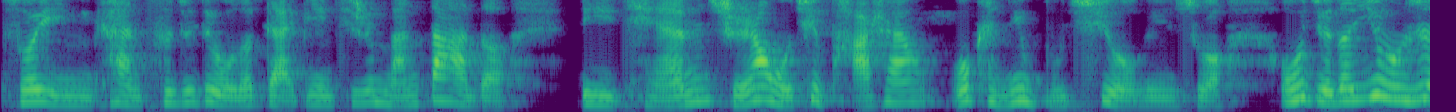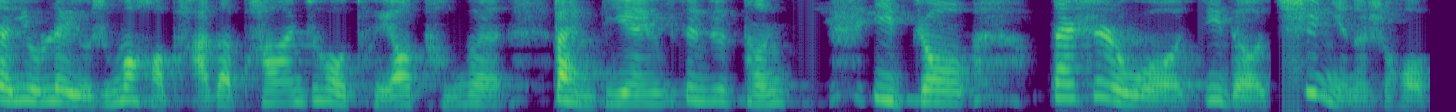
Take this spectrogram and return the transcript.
所以你看，辞职对我的改变其实蛮大的。以前谁让我去爬山，我肯定不去。我跟你说，我会觉得又热又累，有什么好爬的？爬完之后腿要疼个半天，甚至疼 一周。但是我记得去年的时候，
